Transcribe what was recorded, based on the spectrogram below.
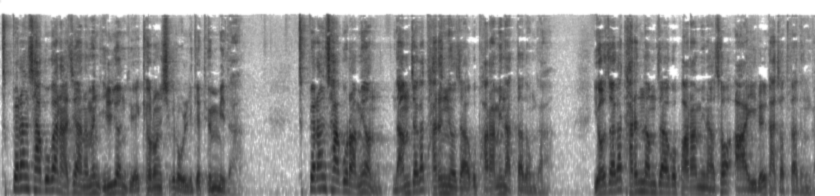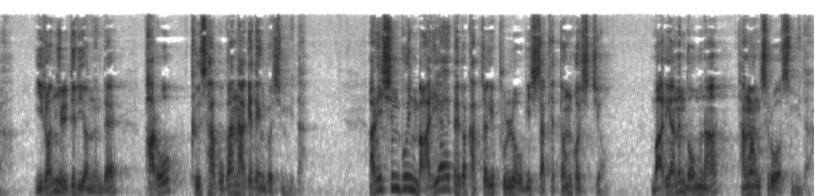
특별한 사고가 나지 않으면 1년 뒤에 결혼식을 올리게 됩니다. 특별한 사고라면 남자가 다른 여자하고 바람이 났다던가, 여자가 다른 남자하고 바람이 나서 아이를 가졌다든가 이런 일들이었는데 바로 그 사고가 나게 된 것입니다. 아니 신부인 마리아의 배가 갑자기 불러오기 시작했던 것이지요. 마리아는 너무나 당황스러웠습니다.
